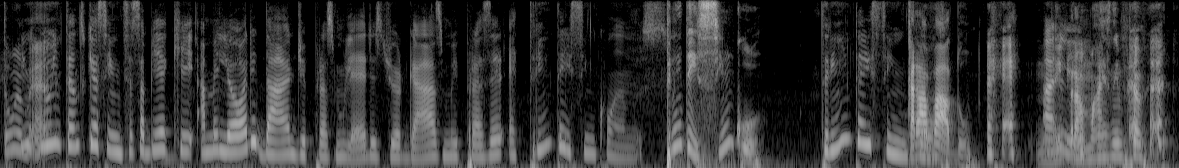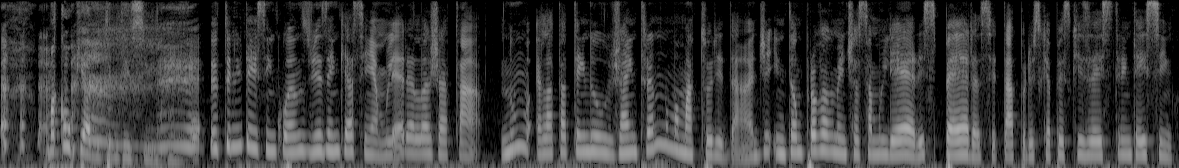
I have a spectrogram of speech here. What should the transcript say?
Então, E, é, No entanto, que assim, você sabia que a melhor idade para as mulheres de orgasmo e prazer é 35 anos. 35? 35. Cravado. nem ali. pra mais, nem pra menos. Mas qual que é a do 35? E 35 anos dizem que assim, a mulher ela já tá, num, ela tá tendo, já entrando numa maturidade, então provavelmente essa mulher espera-se, tá? Por isso que a pesquisa é esse 35.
